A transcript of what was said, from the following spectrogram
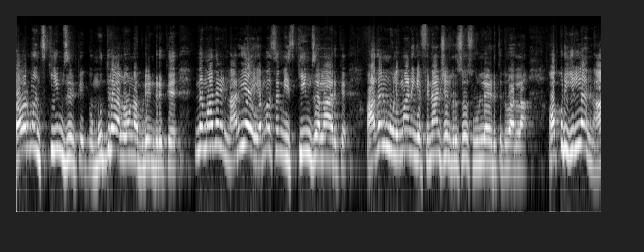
கவர்மெண்ட் ஸ்கீம்ஸ் இருக்குது இப்போ முத்ரா லோன் அப்படின்னு இருக்குது இந்த மாதிரி நிறைய எம்எஸ்எம்இ ஸ்கீம்ஸ் எல்லாம் இருக்குது அதன் மூலிமா நீங்கள் ஃபினான்ஷியல் ரிசோர்ஸ் உள்ளே எடுத்துகிட்டு வரலாம். அப்படி இல்லைன்னா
